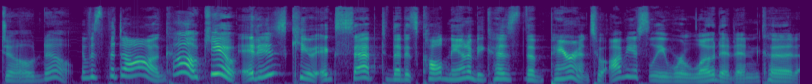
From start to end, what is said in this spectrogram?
Don't know. It was the dog. Oh, cute. It is cute, except that it's called Nana because the parents, who obviously were loaded and could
